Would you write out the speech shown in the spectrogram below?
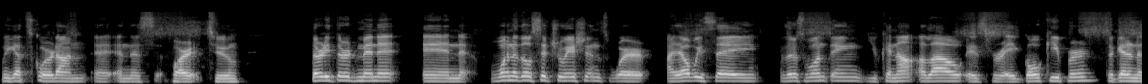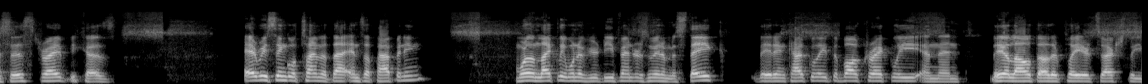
We got scored on in this part too. 33rd minute in one of those situations where I always say there's one thing you cannot allow is for a goalkeeper to get an assist, right? Because every single time that that ends up happening, more than likely one of your defenders made a mistake. They didn't calculate the ball correctly, and then they allowed the other player to actually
